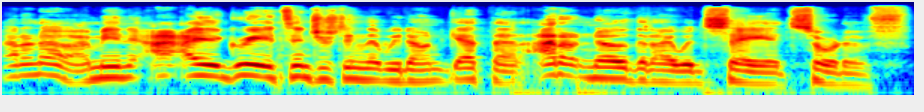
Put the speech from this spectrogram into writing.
I don't know. I mean, I, I, agree. It's interesting that we don't get that. I don't know that I would say it's sort of.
